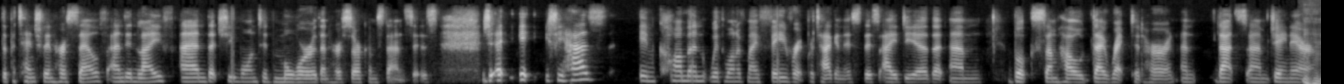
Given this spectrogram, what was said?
the potential in herself and in life, and that she wanted more than her circumstances. She, eh, it, she has in common with one of my favorite protagonists this idea that um, books somehow directed her and, and That's um, Jane Eyre. Mm-hmm.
